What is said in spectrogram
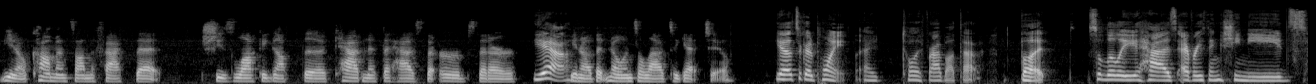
you know comments on the fact that she's locking up the cabinet that has the herbs that are yeah, you know that no one's allowed to get to. Yeah, that's a good point. I totally forgot about that. But so Lily has everything she needs.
